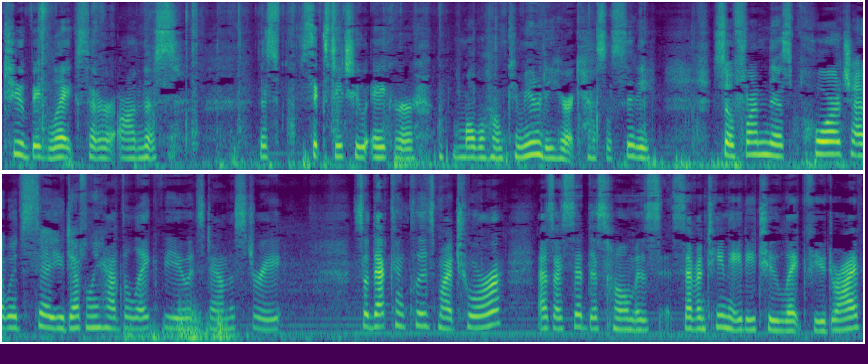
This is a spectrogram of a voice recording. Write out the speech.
two big lakes that are on this this 62 acre mobile home community here at Castle City. So from this porch, I would say you definitely have the lake view. It's down the street. So that concludes my tour. As I said, this home is 1782 Lakeview Drive,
